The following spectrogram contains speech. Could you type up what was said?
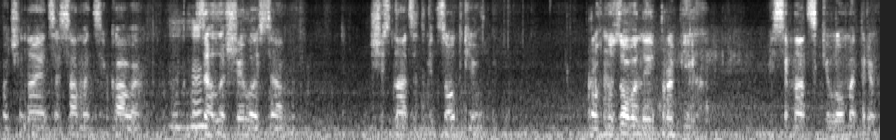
Починається саме цікаве. Угу. Залишилося 16%. Прогнозований пробіг 18 кілометрів,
